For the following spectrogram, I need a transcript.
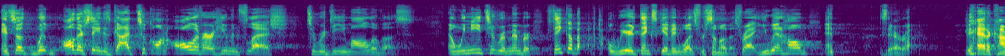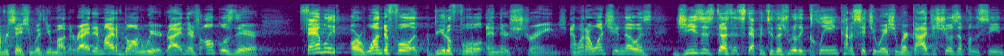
And so what, all they're saying is God took on all of our human flesh to redeem all of us. And we need to remember, think about how weird Thanksgiving was for some of us, right? You went home and there, right? You had a conversation with your mother, right? It might have gone weird, right? And there's uncles there Families are wonderful and they're beautiful and they're strange. And what I want you to know is Jesus doesn't step into this really clean kind of situation where God just shows up on the scene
